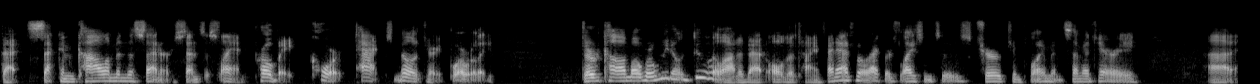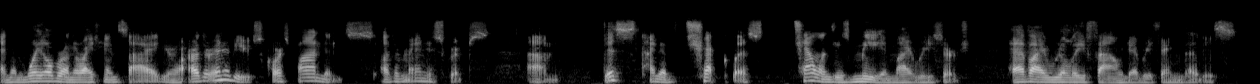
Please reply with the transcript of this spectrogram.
That second column in the center, census land, probate, court, tax, military, poor relief. Third column over, we don't do a lot of that all the time. Financial records, licenses, church, employment, cemetery. Uh, and then way over on the right-hand side, you know, are there interviews, correspondence, other manuscripts? Um, this kind of checklist challenges me in my research. Have I really found everything that is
